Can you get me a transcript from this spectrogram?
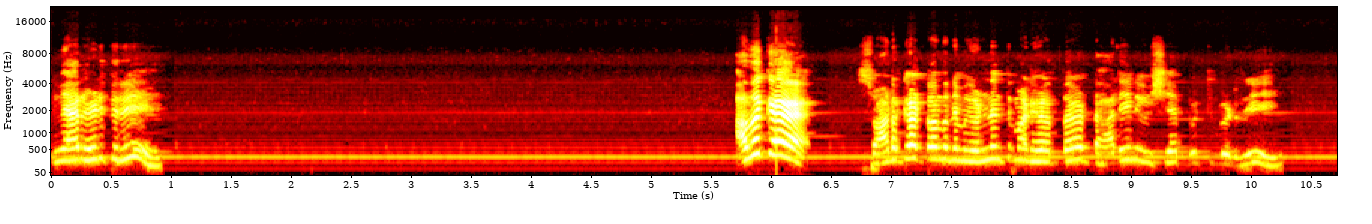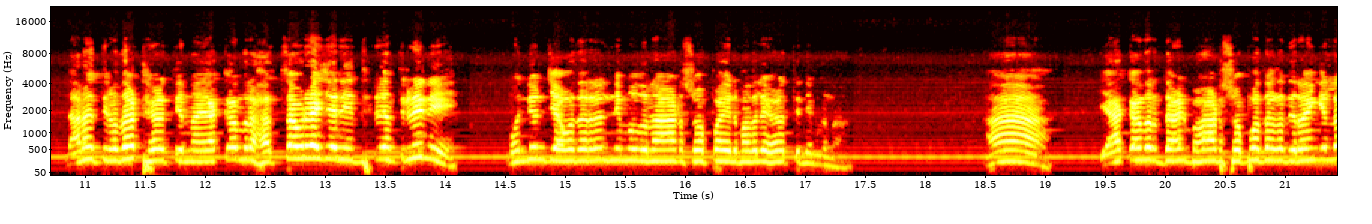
ನೀವ್ ಯಾರು ಹಿಡಿತೀರಿ? ಅದಕ್ಕೆ ಶಾರ್ಟ್ಕಟ್ ಅಂದ್ರೆ ನಿಮ್ಗೆ ಹೆಣ್ಣಂತಿ ಮಾಡಿ ಹೇಳ್ತಾ ಡಾಲಿನ ವಿಷಯ ಬಿಟ್ಟು ಬಿಡ್ರಿ ನಾನು ತಿಳಿದಟ್ಟು ಹೇಳ್ತೀನಿ ನಾ. ಯಾಕಂದ್ರೆ ಹತ್ತು ಸಾವಿರ ಜನ ಇದ್ದೀರಿ ಅಂತ ತಿಳಿನಿ ಮುಂದಿನ ಜವಾಬ್ದಾರಲ್ಲಿ ನಿಮ್ಮದು ನಾಡ ಸೊಪ್ಪ ಇಲ್ಲಿ ಮೊದಲೇ ಹೇಳ್ತೀನಿ ನಿಮ್ಗೆ ನಾ ಹಾ, ಯಾಕಂದ್ರೆ ದಾಂಡ್ ಭಾಳ ಸೊಪ್ಪದಾಗದು ಇರಂಗಿಲ್ಲ,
